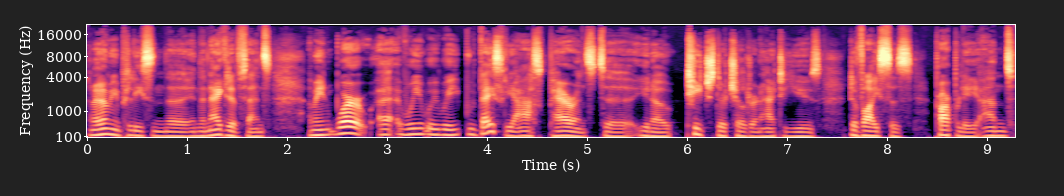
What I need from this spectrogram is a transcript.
And I don't mean police in the in the negative sense. I mean we're uh, we, we we we basically ask parents to you know teach their children how to use devices properly, and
